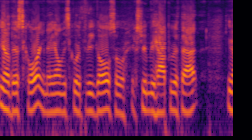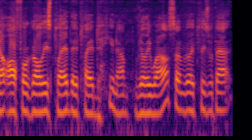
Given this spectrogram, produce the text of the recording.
You know, their scoring, and they only scored three goals, so we're extremely happy with that. You know, all four goalies played. They played, you know, really well, so I'm really pleased with that.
